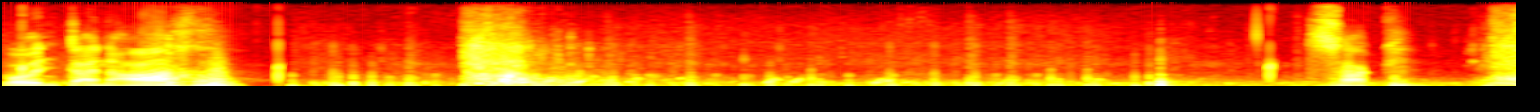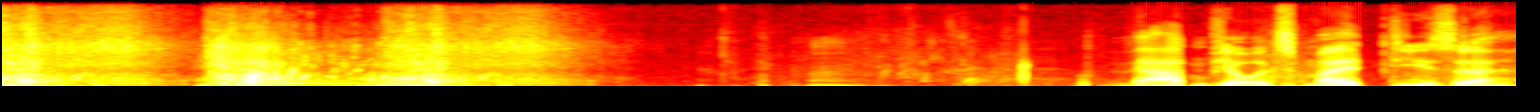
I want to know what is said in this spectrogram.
Und danach... Zack. Hm. Werden wir uns mal diese...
